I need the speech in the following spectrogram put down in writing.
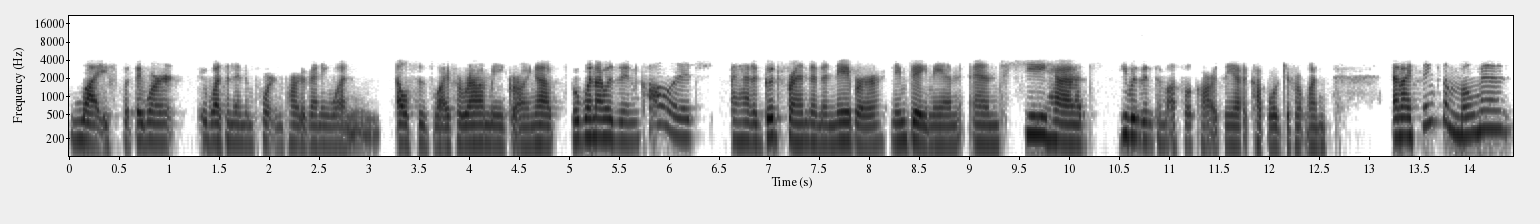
life, but they weren't. It wasn't an important part of anyone else's life around me growing up. But when I was in college, I had a good friend and a neighbor named Damien, and he had he was into muscle cars. He had a couple of different ones, and I think the moment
